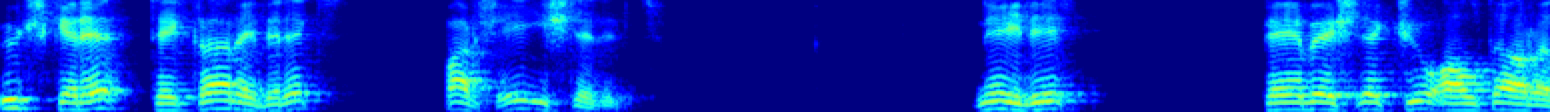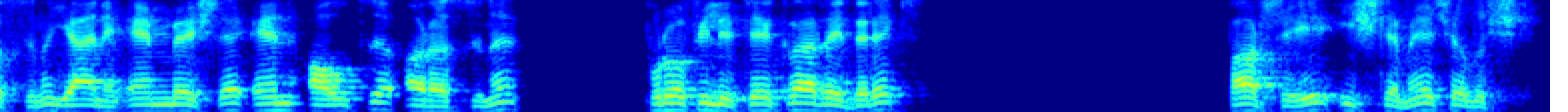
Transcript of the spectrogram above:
üç kere tekrar ederek parçayı işledik. Neydi? P5 ile Q6 arasını yani M5 ile N6 arasını profili tekrar ederek parçayı işlemeye çalış.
